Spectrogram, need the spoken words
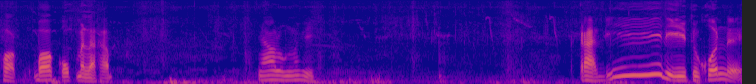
ขอกบ่อกบมันแหละครับยาวลงนะพี่อากาศดีดีทุกคนเลย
